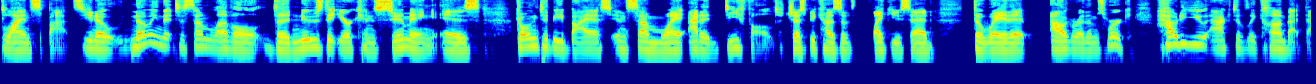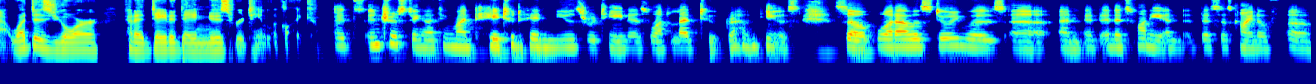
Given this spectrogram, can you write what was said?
blind spots. You know knowing that to some level the news that you're consuming is going to be biased in some way at a default just because of like you said the way that algorithms work. How do you actively combat that? What does your kind of day-to-day news routine look like? It's interesting. I think my day-to-day news routine is what led to ground news. So what i was doing was uh, and, and it's funny and this is kind of uh,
